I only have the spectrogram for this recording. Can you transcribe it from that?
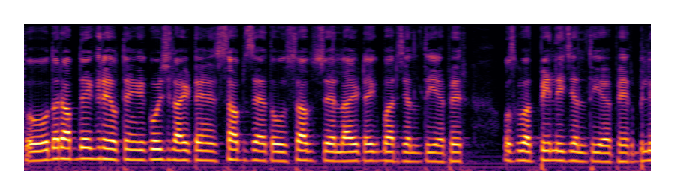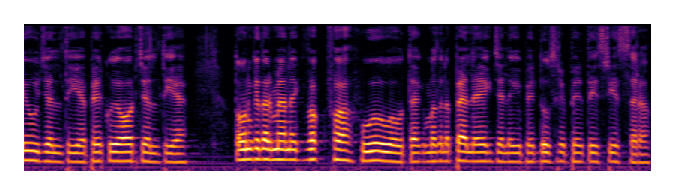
तो उधर आप देख रहे होते हैं कि कुछ लाइटें सब्ज़ है तो सब्ज़ लाइट एक बार जलती है, फिर उसके बाद पीली जलती है, फिर ब्लू जलती है, फिर कोई और जलती है। तो उनके दरमियान एक वक्फा हुआ हुआ होता है कि मतलब पहले एक जलेगी, फिर दूसरी, फिर तीसरी, इस तरह।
